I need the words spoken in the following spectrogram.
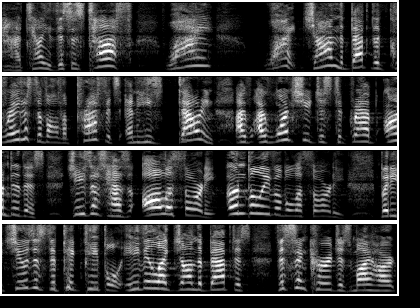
I tell you, this is tough. Why? Why? John the Baptist, the greatest of all the prophets, and he's doubting. I, I, want you just to grab onto this. Jesus has all authority, unbelievable authority, but he chooses to pick people, even like John the Baptist. This encourages my heart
